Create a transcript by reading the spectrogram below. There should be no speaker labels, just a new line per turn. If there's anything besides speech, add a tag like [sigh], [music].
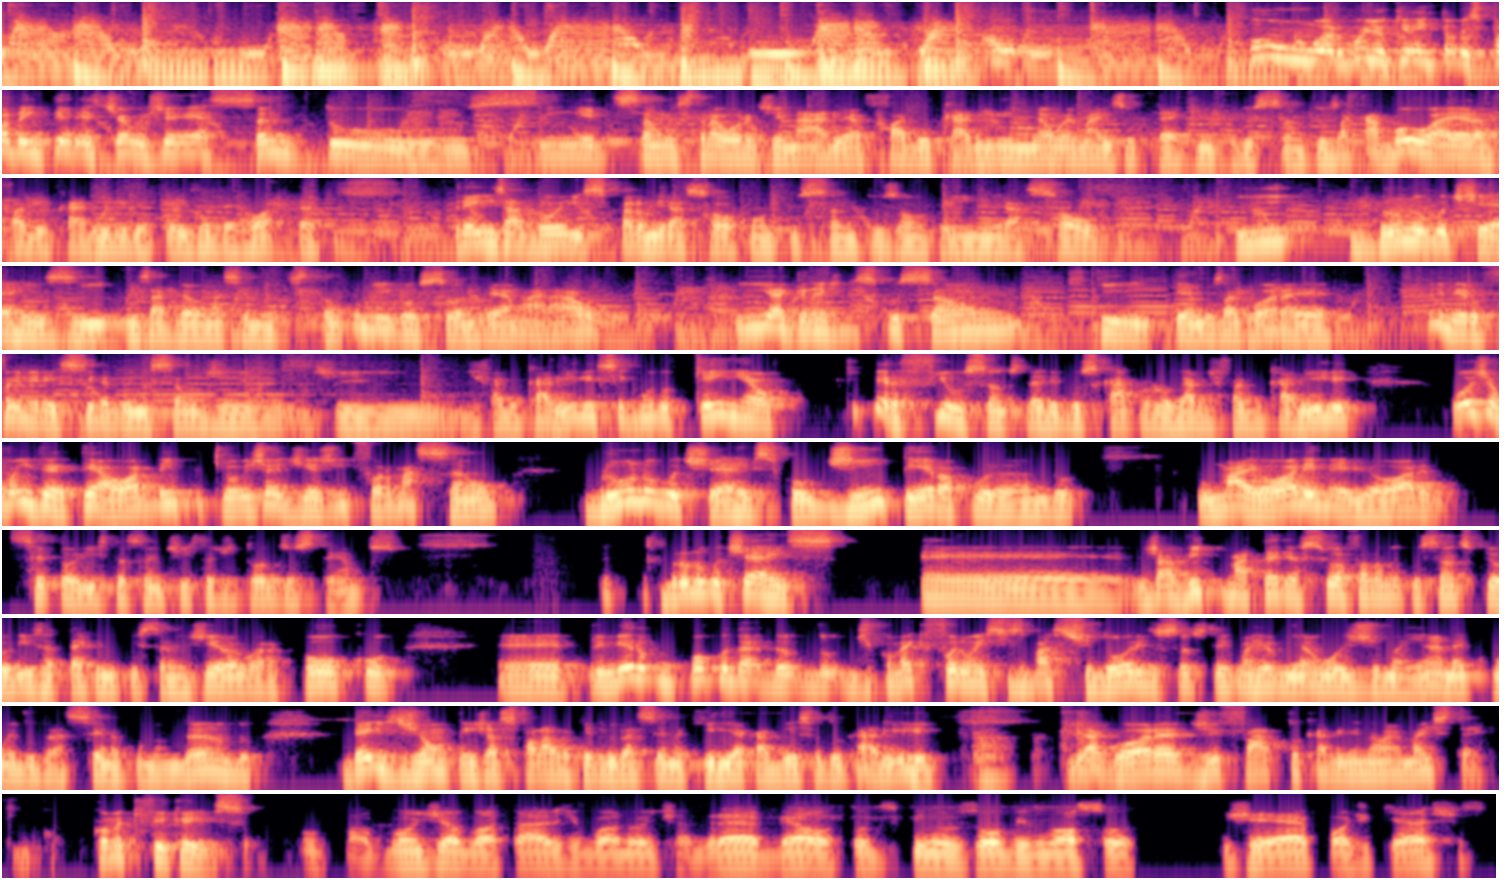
Wow. Um orgulho que nem todos podem ter, este é o GE Santos, em edição extraordinária. Fábio Carilli não é mais o técnico do Santos. Acabou a era Fábio Carilli depois da derrota 3 a 2 para o Mirassol contra o Santos ontem em Mirassol. E Bruno Gutierrez e Isabel Nascimento estão comigo. Eu sou André Amaral. E a grande discussão que temos agora é: primeiro, foi merecida a demissão de, de, de Fábio Carilli? Segundo, quem é o que perfil o Santos deve buscar para o lugar de Fábio Carilli? Hoje eu vou inverter a ordem, porque hoje é dia de informação. Bruno Gutierrez ficou o dia inteiro apurando o maior e melhor setorista santista de todos os tempos. Bruno Gutierrez, é, já vi matéria sua falando que o Santos prioriza técnico estrangeiro agora há pouco. É, primeiro, um pouco da, do, de como é que foram esses bastidores. O Santos teve uma reunião hoje de manhã né, com o Edu Dracena comandando. Desde ontem já se falava que o Edu Dracena queria a cabeça do Carilli. E agora, de fato, o Carilli não é mais técnico. Como é que fica isso?
Opa, bom dia, boa tarde, boa noite, André, Bel, todos que nos ouvem no nosso GE Podcasts.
